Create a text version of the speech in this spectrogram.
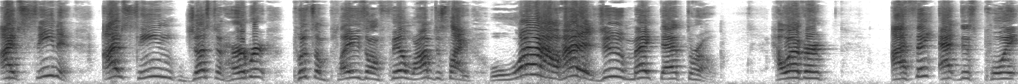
I've seen it. I've seen Justin Herbert put some plays on film where I'm just like, wow, how did you make that throw? However, I think at this point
